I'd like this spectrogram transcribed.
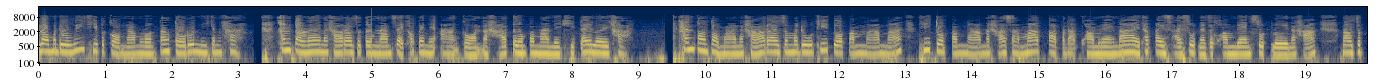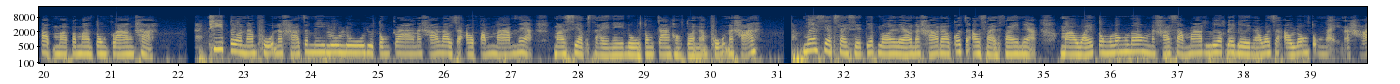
เรามาดูวิธีประกอบน้ำร้นตั้งโตรุ่นนี้กันค่ะ ขั้นตอนแรกนะคะ เราจะเติมน้ำใส่เข้าไปในอ่างก่อนนะคะ เติมประมาณในคลิปได้เลยค่ะ ขั้นตอนต่อมานะคะ เราจะมาดูที่ตัวปั๊มน้ำนะ ที่ตัวปั๊มน้ำนะคะ สามารถปรับระดับความแรงได้ ถ้าไปสายสุดเนี่ยจะความแรงสุดเลยนะคะ เราจะปรับมาประมาณตรงกลางค่ะ ที่ตัวน้ำพุนะคะจะมีรูรูๆอยู่ตรงกลางนะคะ เราจะเอาปั๊มน้ำเนี่ยมาเสียบใส่ในรูตรงกลางของตัวน้ำพุนะคะ เมื่อเสียบใส่เสร็จเรียบร้อยแล้วนะคะ เราก็จะเอาสายไฟเนี่ยมาไว้ตรงร่องๆนะคะ สามารถเลือกได้เลยนะว่าจะเอาร่องตรงไหนนะคะ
